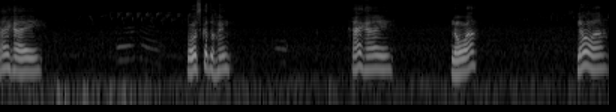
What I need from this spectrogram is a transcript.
Hi, hi. Bawas ka duhin? Hi, hi. Noah? Noah?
